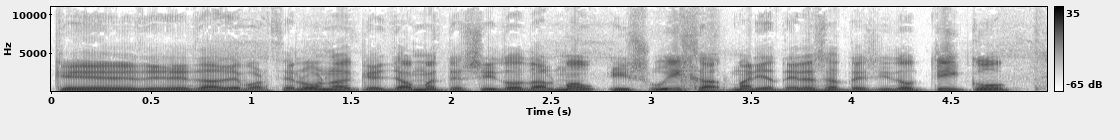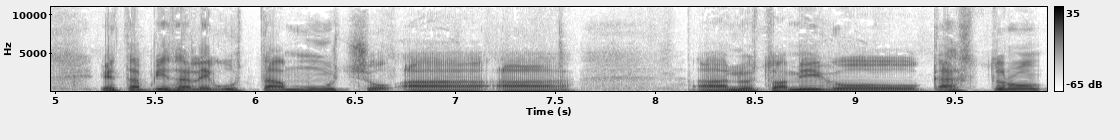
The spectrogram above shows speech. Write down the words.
que era de Barcelona, que es Jaume Tesidó Dalmau, y su hija, María Teresa Tesidó Tico. Esta pieza le gusta mucho a, a- a nuestro amigo Castro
